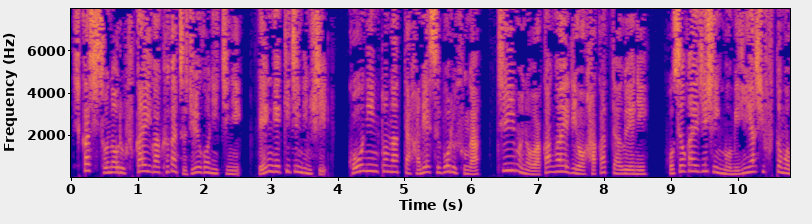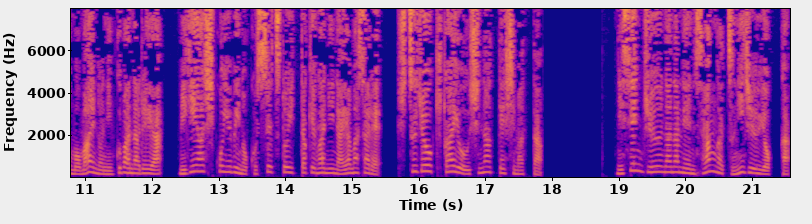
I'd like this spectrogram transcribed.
しかしそのルフ会が9月15日に電撃辞任し、後任となったハネス・ボルフがチームの若返りを図った上に、細貝自身も右足太もも前の肉離れや右足小指の骨折といった怪我に悩まされ、出場機会を失ってしまった。2017年3月24日、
